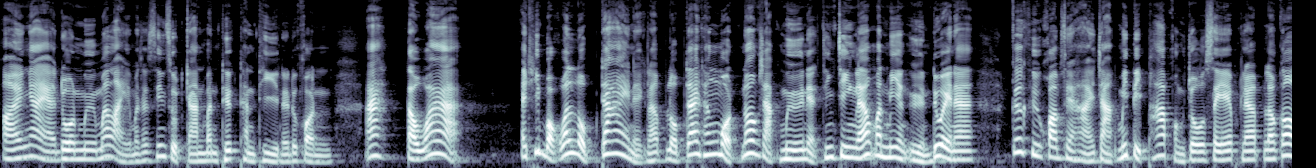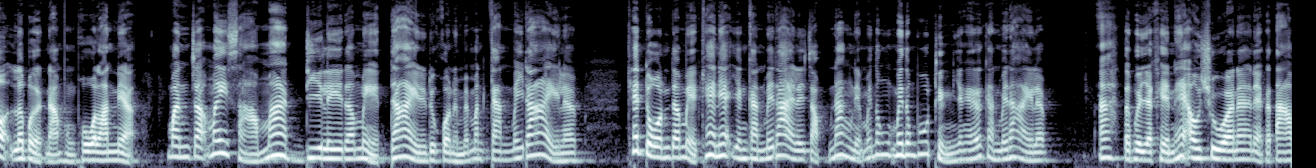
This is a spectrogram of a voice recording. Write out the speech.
เอาง่ายๆโดนมือเมื่อไหร่มันจะสิ้นสุดการบันทึกทันทีนะทุกคนอะแต่ว่า ไอ้ที่บอกว่าหลบได้เนี่ยครับหลบได้ทั้งหมดนอกจากมือเนี่ยจริง ๆ แล้วมันมีอย่างอื่นด้วยนะ ก็คือความเสียหายจากมิติภาพของโจเซฟครับแล้วก็ระเบิดน้ำของโพลันเนี่ยมันจะไม่สามารถดีเลย์ดาเมจได้นะทุกคนเห็นไหมมันกันไม่ได้แล้วแค่โดนดาเมจแค่นี้ยังกันไม่ได้เลยจับนั่งเนี่ยไม่ต้องไม่ต้องพูดถึงยังไงก็กันไม่ได้แล้วอะแต่เผื่ออยากเห็นให้เอาชัวร์นะเนี่ยก็ตาม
